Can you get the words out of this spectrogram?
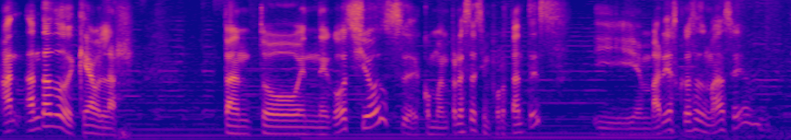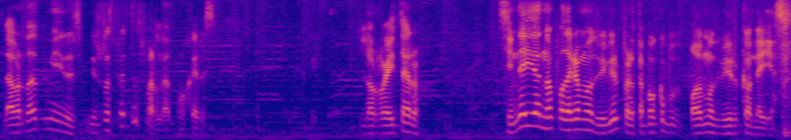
han, han dado de qué hablar tanto en negocios eh, como empresas importantes y en varias cosas más. Eh. La verdad, mis, mis respetos para las mujeres. Lo reitero. Sin ellas no podríamos vivir, pero tampoco podemos vivir con ellas.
